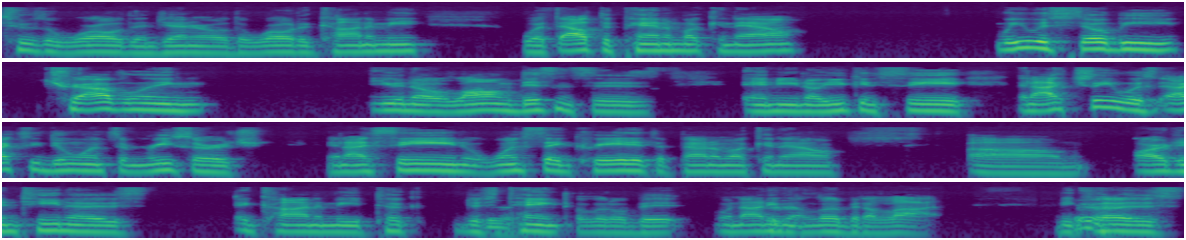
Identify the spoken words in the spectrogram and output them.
to the world in general, the world economy. Without the Panama Canal, we would still be traveling, you know, long distances. And you know, you can see, and I actually was actually doing some research, and I seen once they created the Panama Canal, um, Argentina's economy took just Yeah. tanked a little bit. Well, not even a little bit, a lot, because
